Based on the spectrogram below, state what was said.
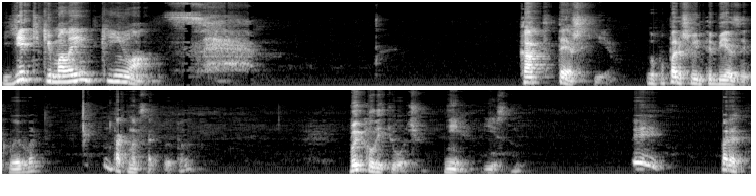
Є тільки маленький нюанс. Кат теж є. Ну, по-перше, він тобі язик вирве. Ну, так на всяк випадок. Виколить очі. Ні, дійсно. І вперед.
